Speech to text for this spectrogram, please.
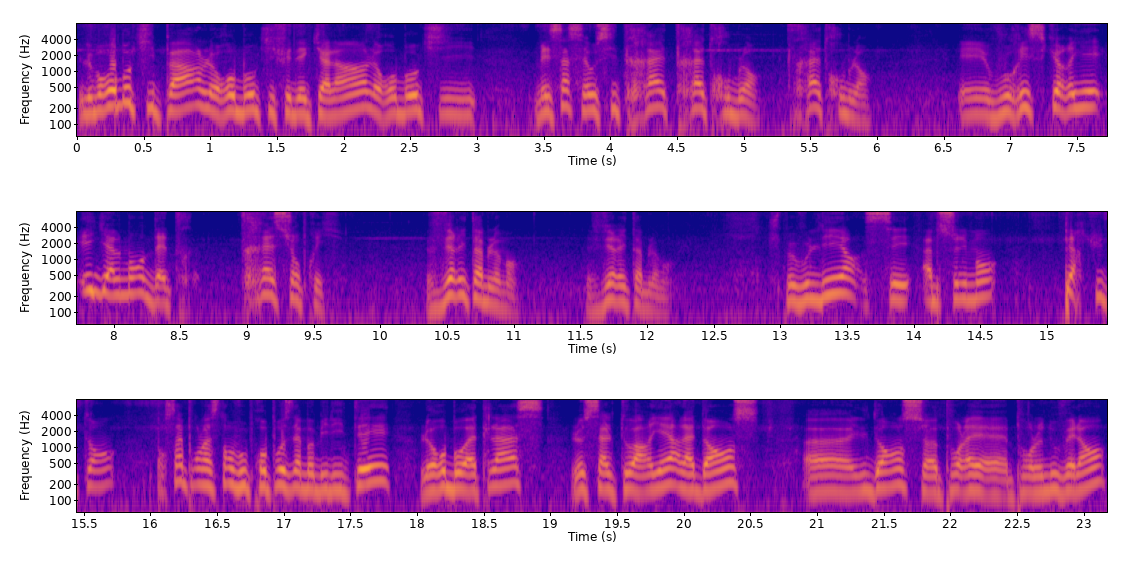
Le robot qui parle, le robot qui fait des câlins, le robot qui... Mais ça, c'est aussi très, très troublant. Très troublant. Et vous risqueriez également d'être très surpris. Véritablement. Véritablement. Je peux vous le dire, c'est absolument percutant pour ça, pour l'instant, on vous propose la mobilité, le robot Atlas, le salto arrière, la danse. Euh, il danse pour, le nouvel an.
